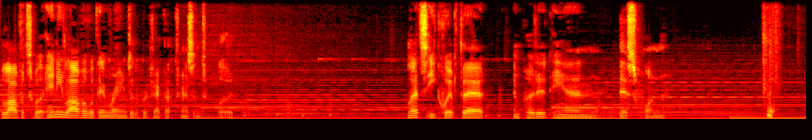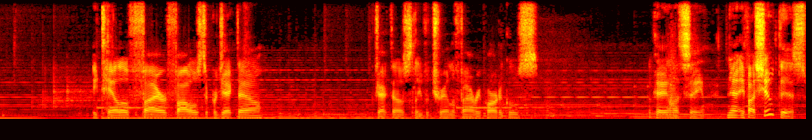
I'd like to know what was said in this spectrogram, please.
Lava to any lava within range of the projectile turns into blood. Let's equip that and put it in this one. A tail of fire follows the projectile. Projectiles leave a trail of fiery particles. Okay, let's see. Now, if I shoot this,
